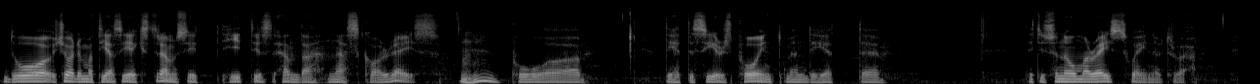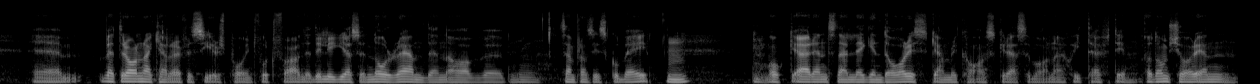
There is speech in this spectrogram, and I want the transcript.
Då körde Mattias Ekström sitt hittills enda Nascar-race Mm. på, det hette Sears Point, men det hette, det heter Sonoma Raceway nu tror jag. Eh, veteranerna kallar det för Sears Point fortfarande. Det ligger alltså i norra änden av eh, San Francisco Bay Mm. och är en sån här legendarisk amerikansk racerbana, skithäftig. Och de kör en,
